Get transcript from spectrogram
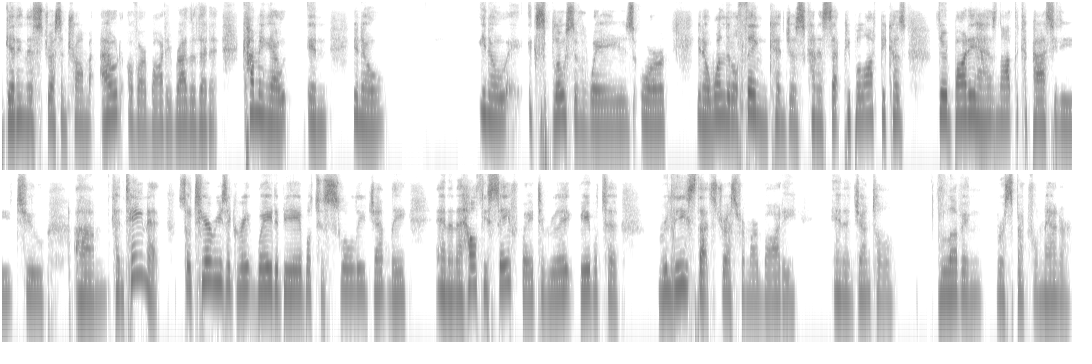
Getting this stress and trauma out of our body rather than it coming out in you know you know explosive ways or you know one little thing can just kind of set people off because their body has not the capacity to um, contain it. So TRE is a great way to be able to slowly gently and in a healthy safe way to really be able to release that stress from our body in a gentle loving respectful manner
